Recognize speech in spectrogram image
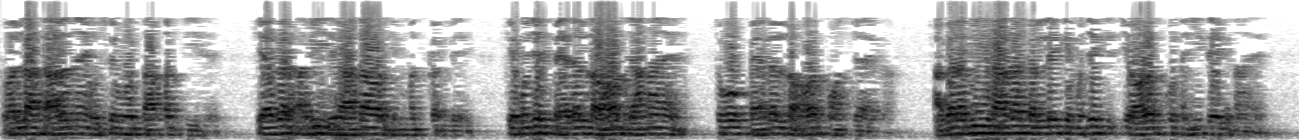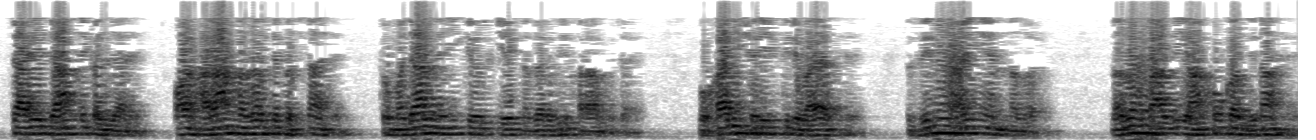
تو اللہ تعالیٰ نے اسے وہ طاقت دی ہے کہ اگر ابھی ارادہ اور ہمت کر لے کہ مجھے پیدل لاہور جانا ہے تو وہ پیدل لاہور پہنچ جائے گا۔ اگر ابھی ارادہ کر لے کہ مجھے کسی عورت کو نہیں دیکھنا ہے، چاہے جان نکل جائے اور حرام نظر سے بچنا ہے، تو مجال نہیں کہ اس کی ایک نظر بھی خراب ہو جائے۔ بخاری شریف کی روایت ہے ذمہ آئی نظر نظر بازی آنکھوں کا ذنا ہے۔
